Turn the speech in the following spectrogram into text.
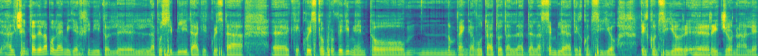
eh, al centro della polemica è finito la possibilità che, questa, eh, che, questo provvedimento mm, non venga votato dal, dall'Assemblea del Consiglio, del consiglio eh, regionale.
